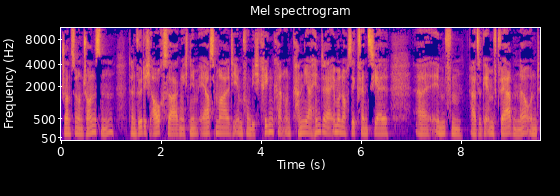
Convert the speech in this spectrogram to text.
Johnson Johnson, dann würde ich auch sagen, ich nehme erstmal die Impfung, die ich kriegen kann und kann ja hinterher immer noch sequenziell äh, impfen, also geimpft werden. Ne? Und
